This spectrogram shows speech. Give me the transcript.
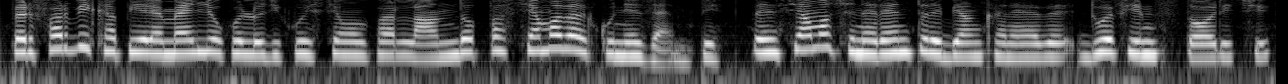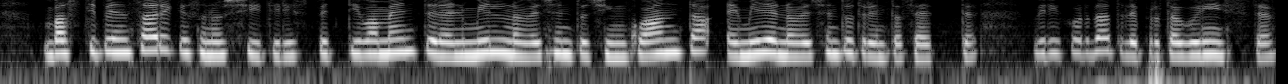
Per farvi capire meglio quello di cui stiamo parlando, passiamo ad alcuni esempi. Pensiamo a Cenerentola e Biancaneve, due film storici, basti pensare che sono usciti rispettivamente nel 1950 e 1937. Vi ricordate le protagoniste?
